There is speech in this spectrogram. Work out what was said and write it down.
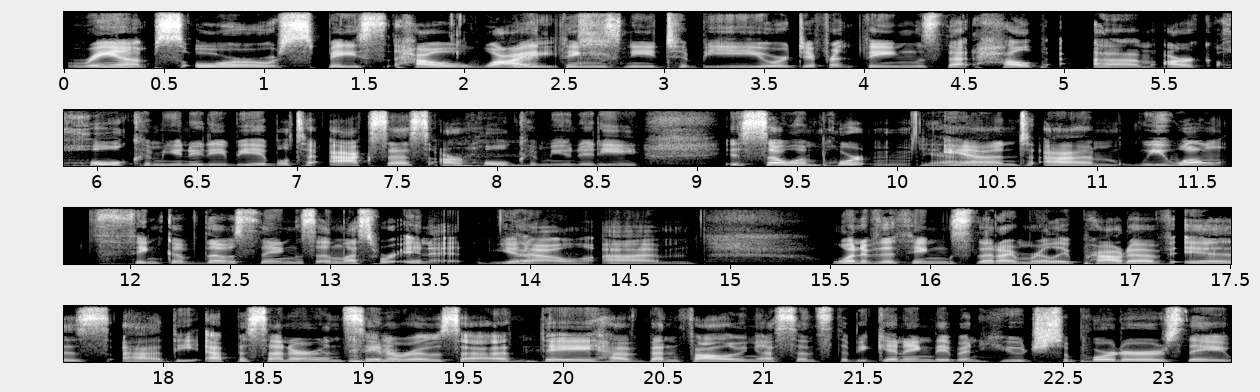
ramps or space, how wide right. things need to be, or different things that help um, our whole community be able to access our mm-hmm. whole community is so important. Yeah. And um, we won't think of those things unless we're in it, you yep. know? Um, one of the things that I'm really proud of is uh, the Epicenter in Santa mm-hmm. Rosa. Mm-hmm. They have been following us since the beginning. They've been huge supporters. They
